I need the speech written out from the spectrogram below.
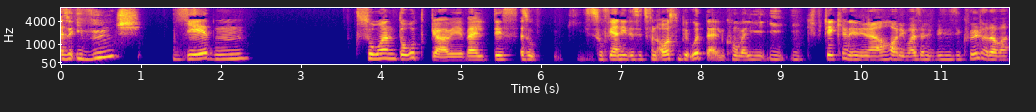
also ich wünsche jeden so einen Tod, glaube ich, weil das, also sofern ich das jetzt von außen beurteilen kann, weil ich, ich, ich stecke ja nicht in ihrer Haut, ich weiß ja nicht, wie sie sich gefühlt hat, aber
